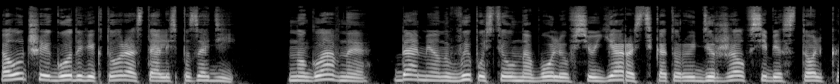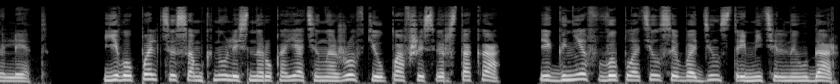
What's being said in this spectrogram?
а лучшие годы Виктора остались позади. Но главное, Дамиан выпустил на волю всю ярость, которую держал в себе столько лет. Его пальцы сомкнулись на рукояти ножовки, упавшей с верстака, и гнев воплотился в один стремительный удар,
